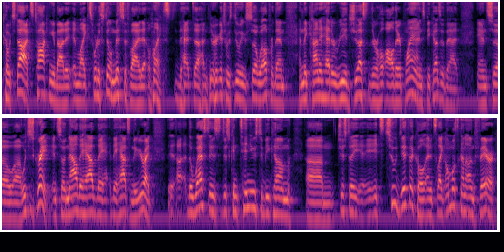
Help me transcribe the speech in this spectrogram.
Coach Stotts talking about it and like sort of still mystified that like that uh, Nurkic was doing so well for them and they kind of had to readjust their whole, all their plans because of that. And so uh, which is great. And so now they have they they have something. You're right. Uh, the West is just continues to become um, just a it's too difficult and it's like almost kind of unfair.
